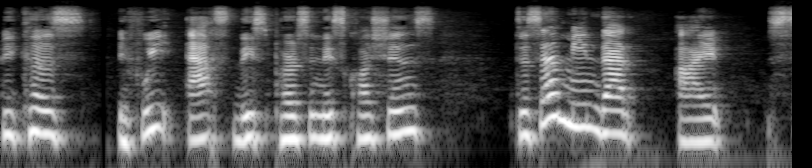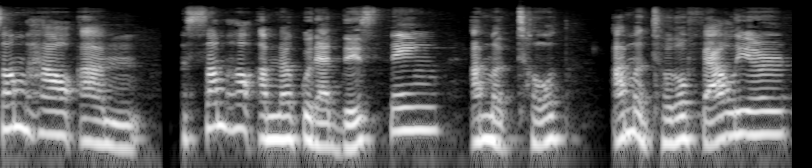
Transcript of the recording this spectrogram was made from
because if we ask this person these questions, does that mean that I somehow um somehow I'm not good at this thing? I'm a total I'm a total failure.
